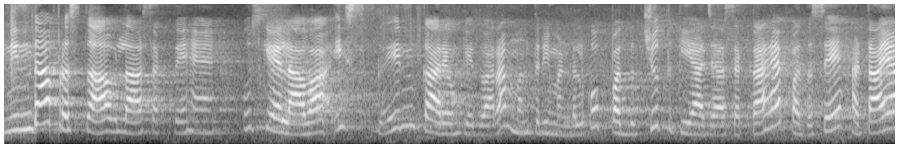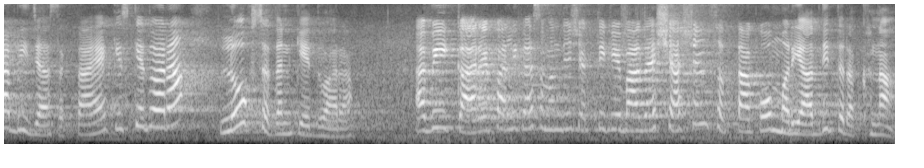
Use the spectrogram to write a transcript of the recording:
निंदा प्रस्ताव ला सकते हैं। उसके अलावा इस, इन कार्यों के द्वारा मंत्रिमंडल को पदच्युत किया जा सकता है, पद से हटाया भी जा सकता है। किसके द्वारा? लोक सदन के द्वारा। अभी कार्यपालिका संबंधी शक्ति के बाद है, शासन सत्ता को मर्यादित रखना।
